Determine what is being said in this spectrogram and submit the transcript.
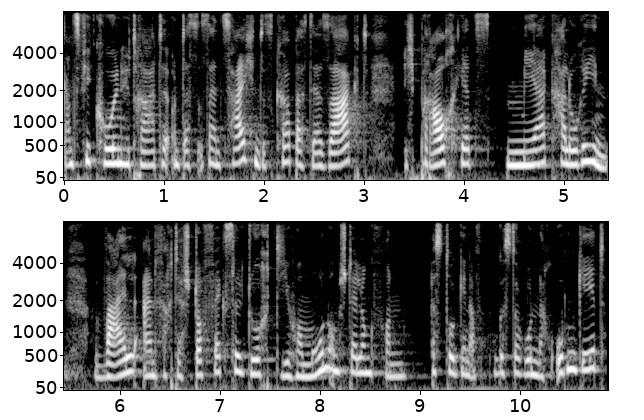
ganz viel Kohlenhydrate. Und das ist ein Zeichen des Körpers, der sagt, ich brauche jetzt mehr Kalorien, weil einfach der Stoffwechsel durch die Hormonumstellung von Östrogen auf Progesteron nach oben geht.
